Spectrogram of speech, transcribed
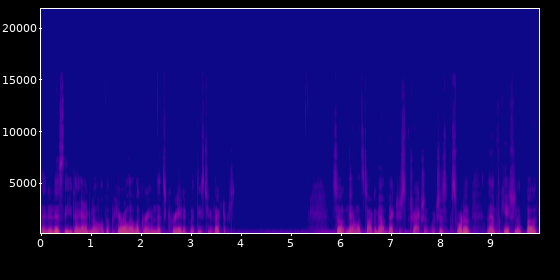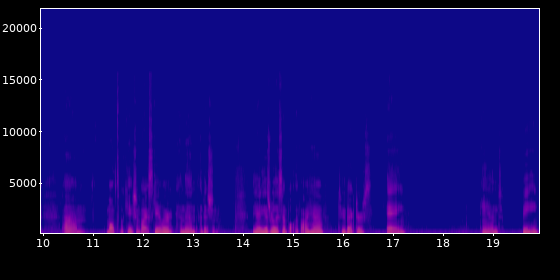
that it is the diagonal of a parallelogram that's created with these two vectors. So now let's talk about vector subtraction, which is sort of an application of both um, multiplication by a scalar and then addition. The idea is really simple. If I have two vectors, a and b,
